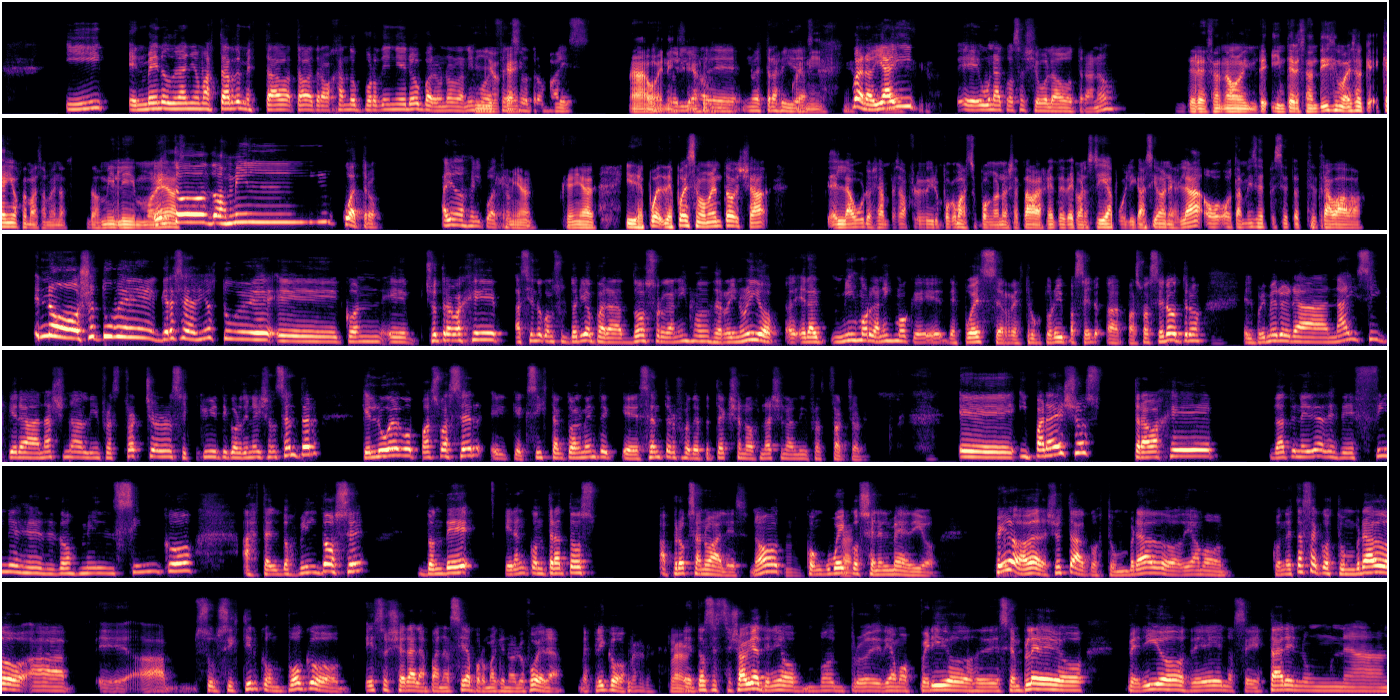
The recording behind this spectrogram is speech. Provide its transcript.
Y en menos de un año más tarde me estaba, estaba trabajante por dinero para un organismo de defensa de otro país. Ah, buenísimo. De nuestras vidas. Bueno, y ahí eh, una cosa llevó la otra, ¿no? interesantísimo. ¿Eso qué, año fue más o menos? ¿2000 y monedas? Esto 2004. Año 2004. Genial. Genial. Y después, después de ese momento ya el laburo ya empezó a fluir un poco más, supongo, ¿no? Ya estaba gente te conocía, publicaciones, ¿bla? O, también se, se te, trababa. No, yo tuve, gracias a Dios, tuve eh, con. Eh, yo trabajé haciendo consultoría para dos organismos de Reino Unido. Era el mismo organismo que después se reestructuró y pasó a ser otro. El primero era NICE, que era National Infrastructure Security Coordination Center, que luego pasó a ser el que existe actualmente, eh, Center for the Protection of National Infrastructure. Y para ellos trabajé, date una idea, desde fines de 2005 hasta el 2012, donde eran contratos aprox anuales, ¿no? Mm, Con huecos en el medio. Pero, a ver, yo estaba acostumbrado, digamos, cuando estás acostumbrado a eh, a subsistir con poco, eso ya era la panacea por más que no lo fuera. ¿Me explico? Entonces yo había tenido, digamos, periodos de desempleo, periodos de, no sé, estar en un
